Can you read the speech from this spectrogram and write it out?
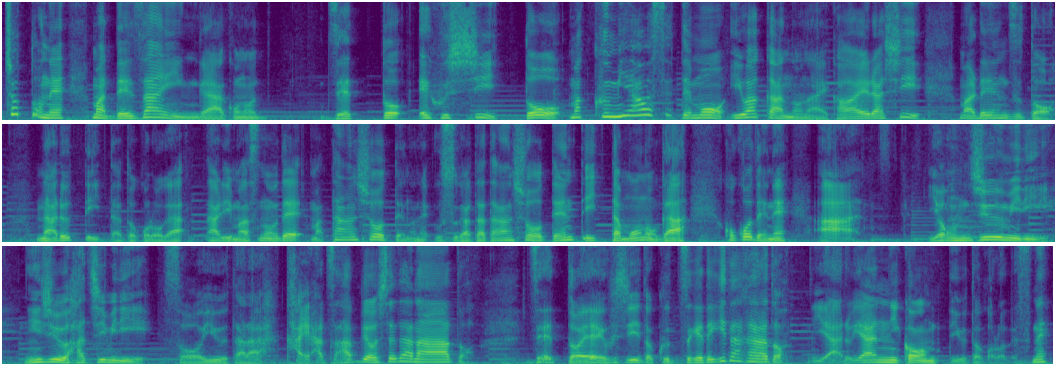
ちょっとね、まあ、デザインがこの ZFC と、まあ、組み合わせても違和感のない可愛らしい、まあ、レンズとなるっていったところがありますので、まあ、単焦点のね、薄型単焦点っていったものが、ここでね、あ 40mm、28mm、そう言うたら開発発表してたなぁと。ZFC とくっつけてきたかと、やるやんニコンっていうところですね。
